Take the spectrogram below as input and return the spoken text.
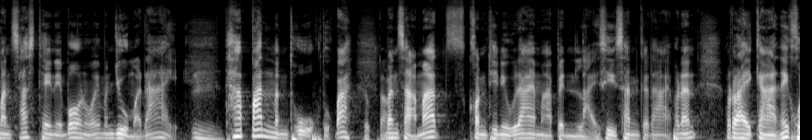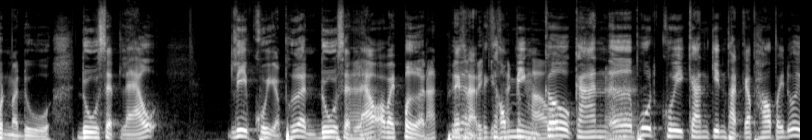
มัน sustainable นะเว้ยมันอยู่มาได้อืมถ้าปั้นมันถูกถูกป่ะถูกต้องมันสามารถ continue ได้มาเป็นหลายซีซันก็ได้ เพราะฉะนั้นรายการให้คนมาดู ดูเสร็จแล้วรีบคุยกับเพื่อน ดูเสร็จแล้วเอาไปเปิดนัดเพื่ในอนขณะไปกินที่เขาผัดกะเพรามิงเกิลกันเอออ่าพูดคุยกันกินผัดกะเพราไปด้วย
